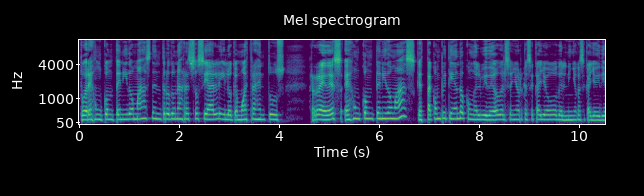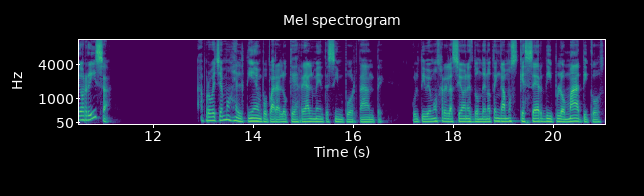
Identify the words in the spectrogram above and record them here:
Tú eres un contenido más dentro de una red social y lo que muestras en tus redes es un contenido más que está compitiendo con el video del señor que se cayó, del niño que se cayó y dio risa. Aprovechemos el tiempo para lo que realmente es importante. Cultivemos relaciones donde no tengamos que ser diplomáticos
